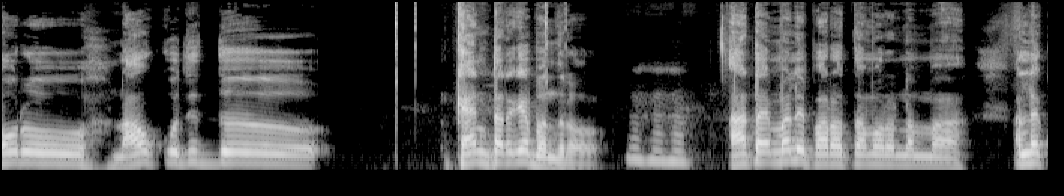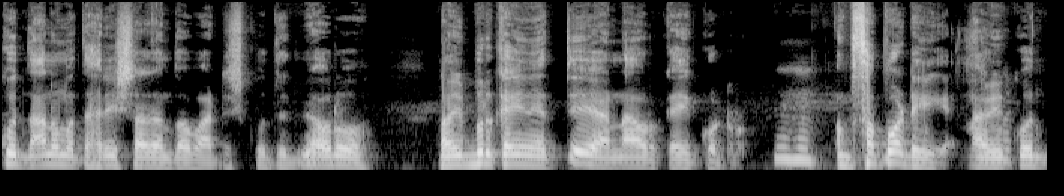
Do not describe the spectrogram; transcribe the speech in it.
ಅವರು ನಾವು ಕೂತಿದ್ದು ಕ್ಯಾಂಟರ್ಗೆ ಬಂದರು ಅವರು. ಆ ಟೈಮಲ್ಲಿ ಪಾರ್ವತಮ್ಮ ಅವರು ನಮ್ಮ ಅಲ್ಲೇ ಕೂತ್ ನಾನು ಮತ್ತು ಹರೀಶ್ ರಾಜ್ ಅಂತ ಒಬ್ಬ ಆರ್ಟಿಸ್ಟ್ ಕೂತಿದ್ವಿ. ಅವರು ನಾವಿಬ್ಬರು ಕೈನ ಎತ್ತಿ ಅಣ್ಣ ಅವ್ರ ಕೈ ಕೊಟ್ಟರು. ಸಪೋರ್ಟ್ ಹೀಗೆ. ನಾವು ಕೂತ್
